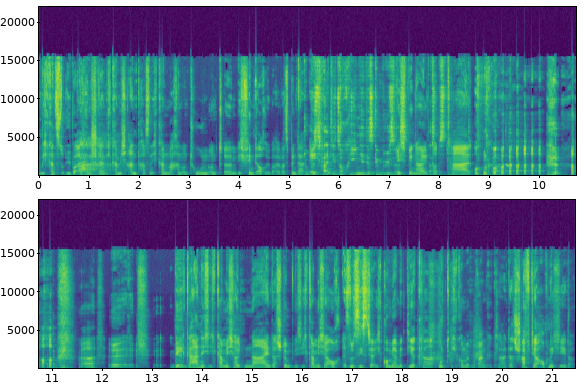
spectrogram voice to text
mich kannst du überall Ah. hinstellen. Ich kann mich anpassen, ich kann machen und tun und ähm, ich finde auch überall was. Ich bin da Du echt bist halt die Zucchini des Gemüses. ich bin halt Das bist du total. Ja, äh, nee, gar nicht. Ich kann mich halt. Nein, das stimmt nicht. Ich kann mich ja auch. Also du siehst ja, ich komme ja mit dir klar und ich komme mit dem Ranke klar. Das schafft ja auch nicht jeder.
